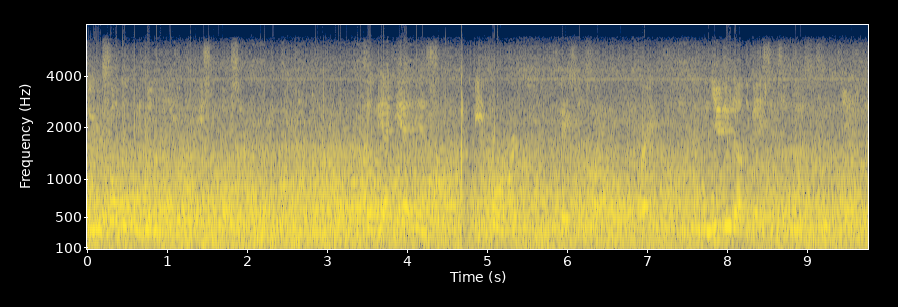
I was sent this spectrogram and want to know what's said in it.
So your shoulders will literally increase closer. So the idea is feet forward, face this way, right? And you do know the basics of that too.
